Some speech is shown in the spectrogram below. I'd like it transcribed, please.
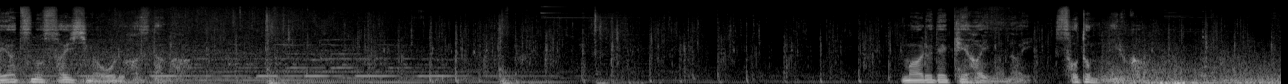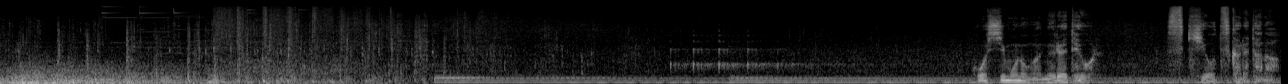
やつの妻子がおるはずだが。まるで気配がない。外も見るか。欲し物が濡れておる。隙を突かれたな。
